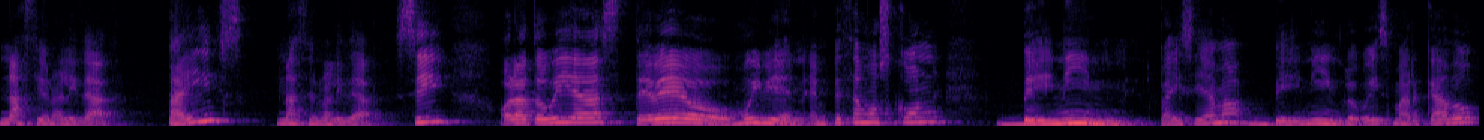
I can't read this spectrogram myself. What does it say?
nacionalidad. País, nacionalidad. ¿Sí? Hola Tobías, te veo. Muy bien, empezamos con Benín. El país se llama Benín, lo veis marcado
